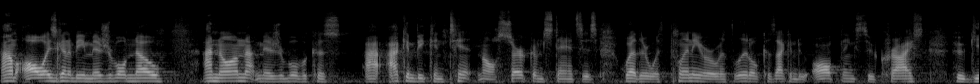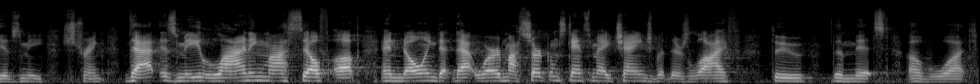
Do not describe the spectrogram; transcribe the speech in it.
I'm always going to be miserable. No, I know I'm not miserable because I, I, can be content in all circumstances, whether with plenty or with little, because I can do all things through Christ who gives me strength. That is me lining myself up and knowing that that word, my circumstance may change, but there's life through the midst of what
